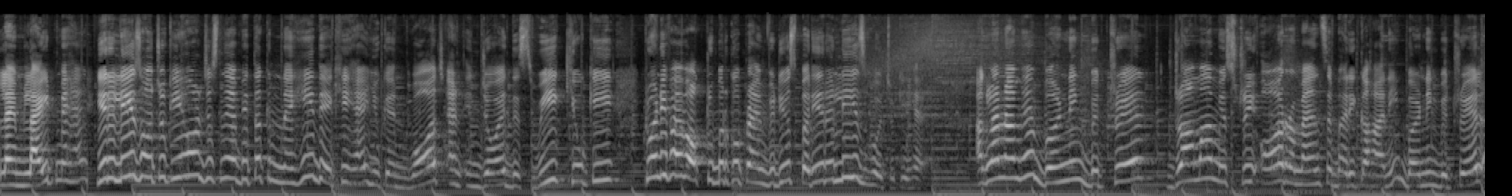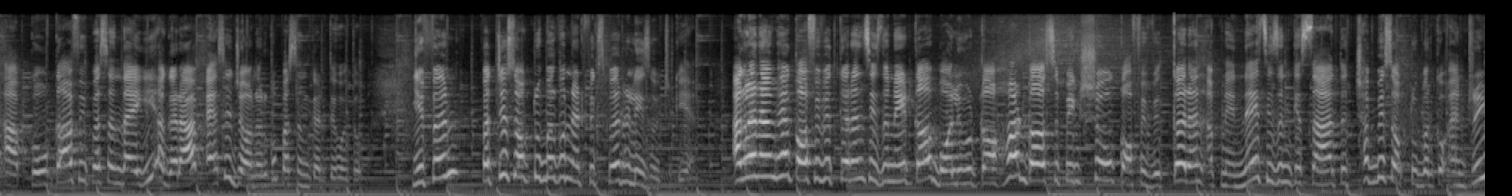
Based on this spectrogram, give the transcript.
लाइमलाइट में है। ये रिलीज़ हो चुकी है और जिसने अभी तक नहीं देखी है you can watch and enjoy this week क्योंकि 25 अक्टूबर को प्राइम वीडियोस पर ये रिलीज़ हो चुकी है। अगला नाम है बर्निंग बिट्रेल ड्रामा मिस्ट्री और रोमांस से भरी कहानी। बर्निंग बिट्रेल आपको काफ़ी पसंद आएगी अगर आप ऐसे जॉनर को पसंद करते हो तो। ये फ़िल्म 25 अक्टूबर को नेटफ्लिक्स पर रिलीज़ हो चुकी है। अगला नाम है कॉफ़ी विद करण सीज़न 8 का, बॉलीवुड का hot gossiping show coffee with Karan अपने नए सीज़न के साथ 26 अक्टूबर को एंट्री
